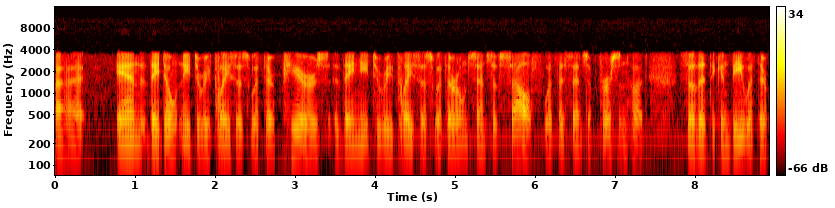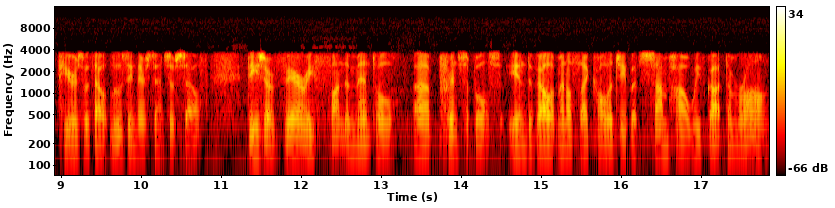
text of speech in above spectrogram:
Uh, and they don't need to replace us with their peers. They need to replace us with their own sense of self, with a sense of personhood, so that they can be with their peers without losing their sense of self. These are very fundamental uh, principles in developmental psychology, but somehow we've got them wrong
